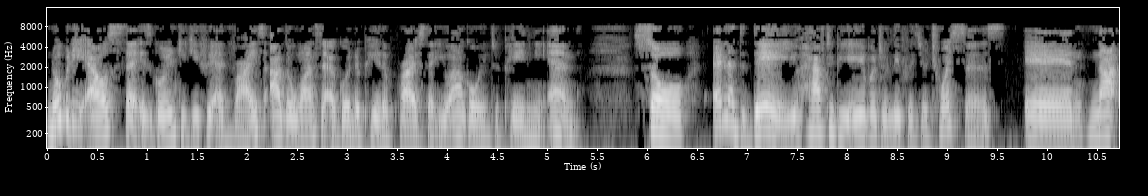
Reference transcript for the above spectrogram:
Nobody else that is going to give you advice are the ones that are going to pay the price that you are going to pay in the end. So end of the day you have to be able to live with your choices and not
